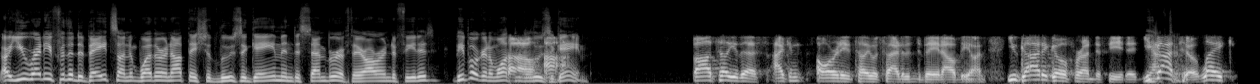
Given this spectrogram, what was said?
Are you ready for the debates on whether or not they should lose a game in December if they are undefeated? People are going to want them to oh, lose uh, a game. Well, I'll tell you this. I can already tell you what side of the debate I'll be on. You got to go for undefeated. You, You got to. to. Like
